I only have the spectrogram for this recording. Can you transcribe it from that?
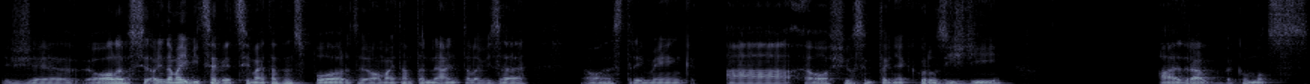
že jo, ale prostě oni tam mají více věcí, mají tam ten sport, jo, mají tam ten reální televize, jo, ten streaming a jo, všechno si tak nějak jako rozjíždí, ale teda jako moc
